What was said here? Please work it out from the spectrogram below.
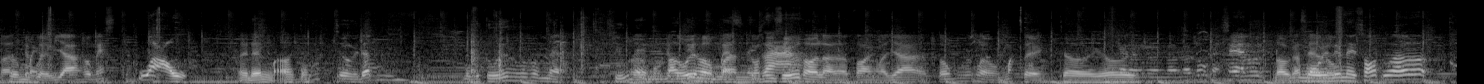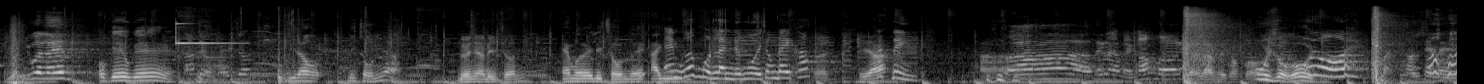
Là Hermes. chất liệu da Hermes. Wow. Đây để anh mở cho. Trời đất. Một cái túi hôm mệt xíu này Ừ, một cái túi Hermes mà có tí xíu thôi là toàn là da tốn rất là mắc tiền. Trời ơi. nó đốt cả xe luôn. Đồ cả xe ngồi luôn. lên này sót quá. Chú ơi lên. Ok ok. Tao chở mày đi đâu? Đi trốn nhá đưa nhau đi trốn. Em ơi đi trốn với anh. Em ước một lần được ngồi trong đây khóc, thế á? Tình. À. Thế là phải khóc thôi. Để làm gì không ui rồi ôi. Ôi rồi. sao xe này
